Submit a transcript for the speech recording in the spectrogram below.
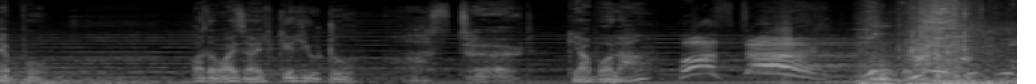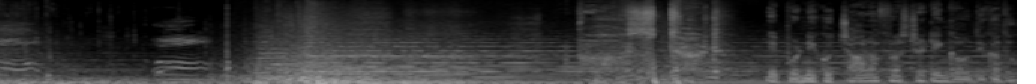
చెప్పు. Otherwise I kill you to bastard క్యా బోలా బాస్టర్డ్ ఇప్పుడు నీకు చాలా ఫ్రస్ట్రేటింగ్గా ఉంది కదూ?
